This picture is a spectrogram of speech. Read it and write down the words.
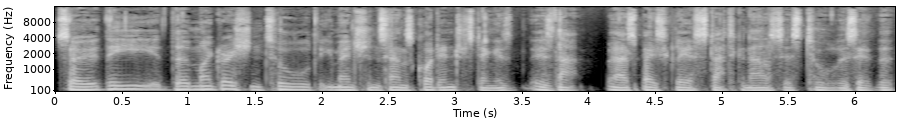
So the the migration tool that you mentioned sounds quite interesting. Is is that that's basically a static analysis tool? Is it that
